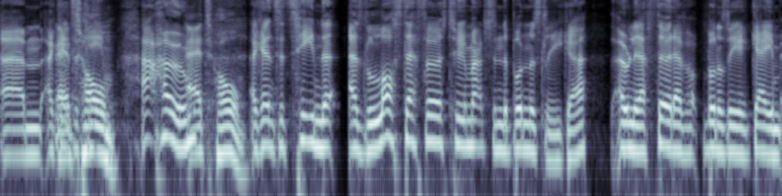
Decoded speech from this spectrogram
Um, against at home. Team, at home. At home. Against a team that has lost their first two matches in the Bundesliga, only their third ever Bundesliga game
